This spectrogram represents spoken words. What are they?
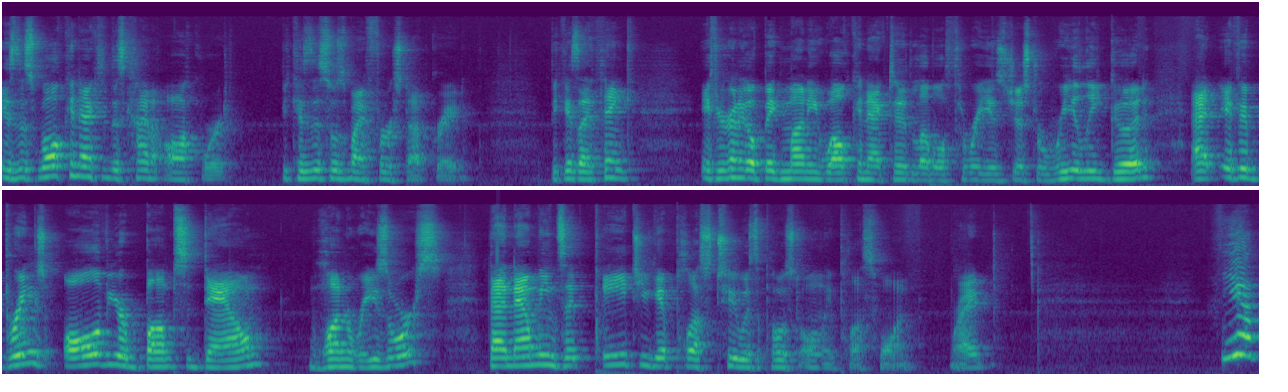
is this well connected is kind of awkward because this was my first upgrade. Because I think if you're going to go big money, well connected, level three is just really good. At if it brings all of your bumps down one resource, that now means that eight you get plus two as opposed to only plus one, right? Yeah,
